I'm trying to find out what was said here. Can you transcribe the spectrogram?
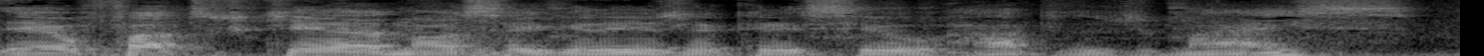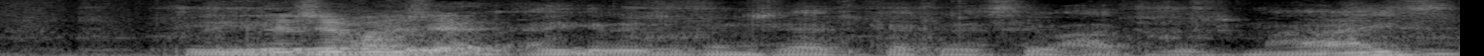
é o fato de que a nossa igreja cresceu rápido demais. E igreja evangélica. A igreja evangélica cresceu rápido demais.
